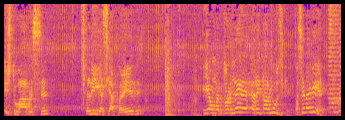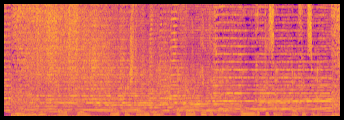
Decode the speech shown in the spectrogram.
Isto abre-se, liga-se à parede e é uma torneira a deitar música. Você vai ver. É outro filme, com Cristóvão Pinho, a cada quinta-feira, com repetição ao fim de semana.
